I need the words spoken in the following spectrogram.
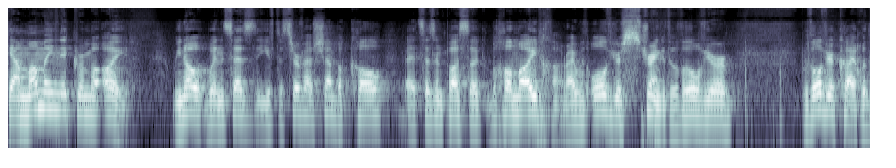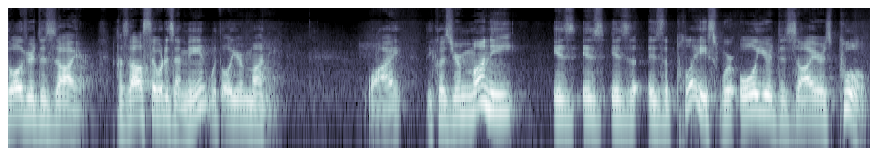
We know when it says that you have to serve Hashem b'kol, it says in pasuk right, with all of your strength, with all of your, with all of your kaich, with all of your desire. Chazal say, what does that mean? With all your money. Why? Because your money is is is is the place where all your desires pool.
